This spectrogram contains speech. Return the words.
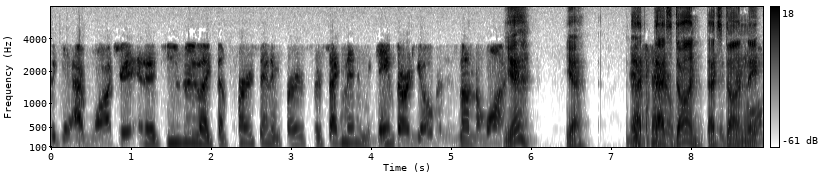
the game. I watch it, and it's usually like the first inning, first or second inning. And the game's already over. There's nothing to watch. Yeah, yeah. That that's done. That's It's done. They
